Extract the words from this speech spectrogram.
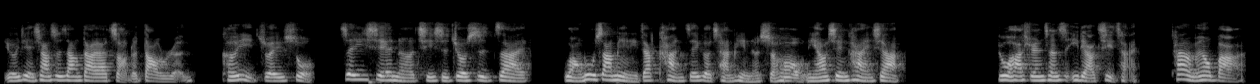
有一点像是让大家找得到人，可以追溯。这一些呢，其实就是在网络上面你在看这个产品的时候，你要先看一下，如果它宣称是医疗器材，它有没有把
